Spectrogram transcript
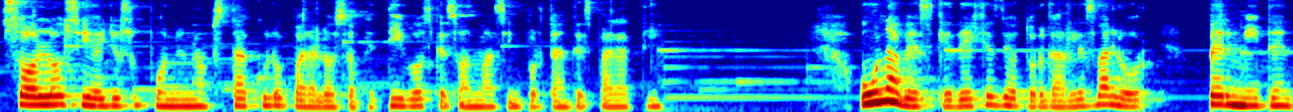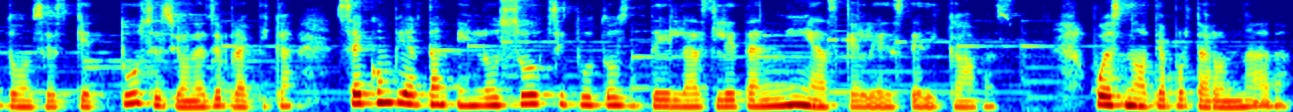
solo si ello supone un obstáculo para los objetivos que son más importantes para ti. Una vez que dejes de otorgarles valor, Permite entonces que tus sesiones de práctica se conviertan en los sustitutos de las letanías que les dedicabas, pues no te aportaron nada.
